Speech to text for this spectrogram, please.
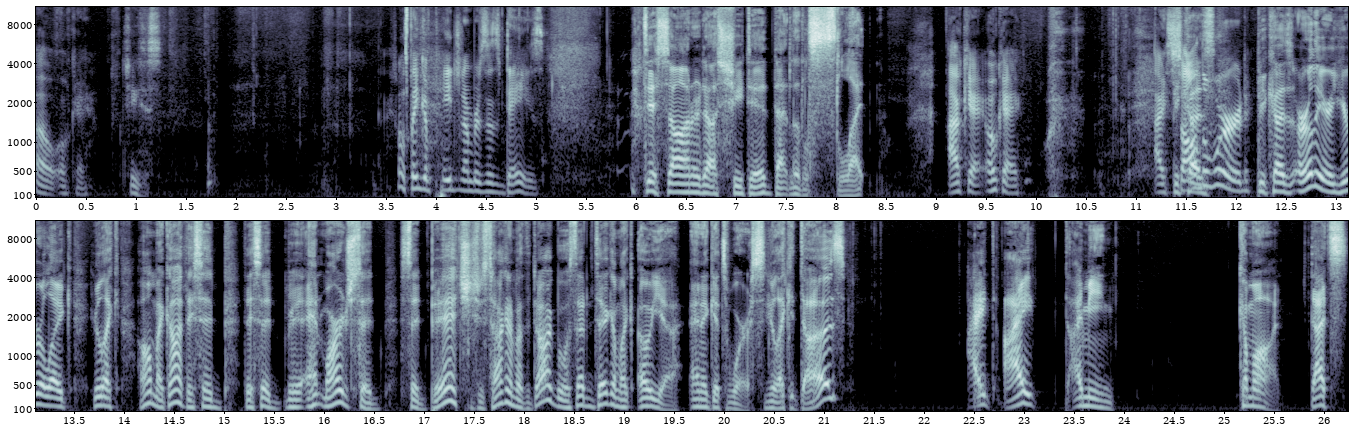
Oh, okay. Jesus. I don't think of page numbers as days. Dishonored us, she did, that little slut. Okay, okay. I saw the word. because earlier you were like you're like oh my god they said they said Aunt Marge said said bitch and she's talking about the dog but was that a dig I'm like oh yeah and it gets worse. And you're like it does? I I I mean come on. That's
